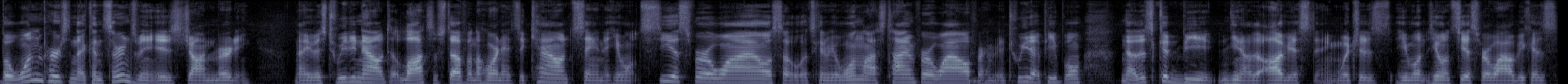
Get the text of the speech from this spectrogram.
But one person that concerns me is John Murdy. Now, he was tweeting out lots of stuff on the Horror Nights account saying that he won't see us for a while, so it's going to be one last time for a while for him to tweet at people. Now, this could be, you know, the obvious thing, which is he won't he won't see us for a while because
